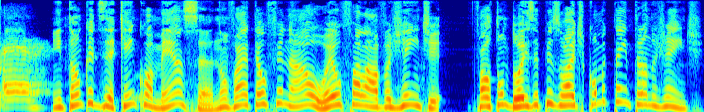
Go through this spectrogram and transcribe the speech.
É. Então, quer dizer, quem começa não vai até o final. Eu falava, gente, faltam dois episódios. Como é que tá entrando gente?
